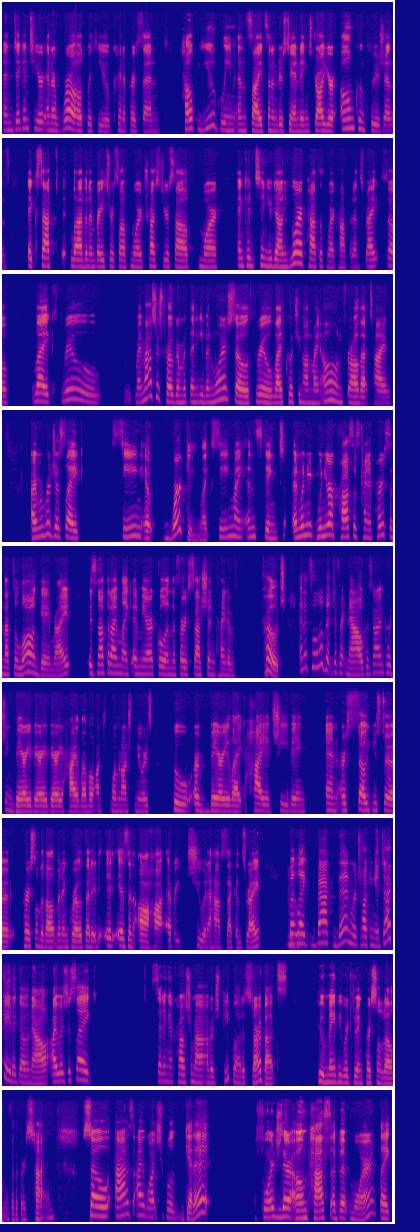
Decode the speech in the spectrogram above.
and dig into your inner world with you kind of person. Help you glean insights and understandings, draw your own conclusions, accept, love, and embrace yourself more, trust yourself more, and continue down your path with more confidence, right? So, like through my master's program, but then even more so through life coaching on my own for all that time. I remember just like seeing it working, like seeing my instinct. And when you when you're a process kind of person, that's a long game, right? It's not that I'm like a miracle in the first session kind of mm. coach. And it's a little bit different now because now I'm coaching very, very, very high level women entrepreneurs who are very like high achieving and are so used to personal development and growth that it, it is an aha every two and a half seconds, right? Mm-hmm. But like back then, we're talking a decade ago now, I was just like sitting across from average people at a Starbucks who maybe were doing personal development for the first time. So as I watch people get it, forge their own paths a bit more, like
